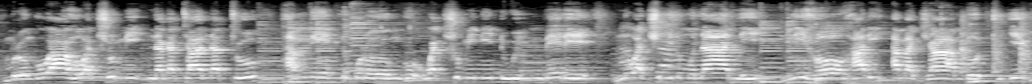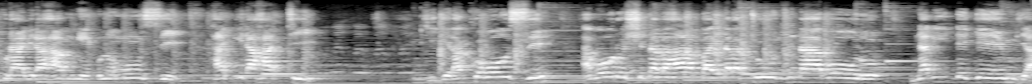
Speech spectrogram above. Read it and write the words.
Ku murongo waho wa cumi na gatandatu hamwe n'umurongo wa cumi n'indwi mbere n'uwa cumi n'umunani ni ho hari amajambo tugiye kurabira hamwe uno munsi. Hagira hati kigera ko bose aboroshe n'abahambaye n'abatunzi n'aboro n'abidegembya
